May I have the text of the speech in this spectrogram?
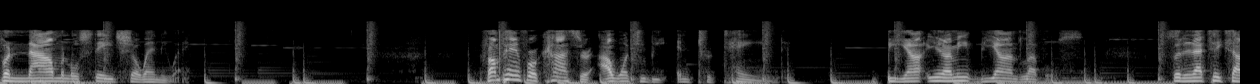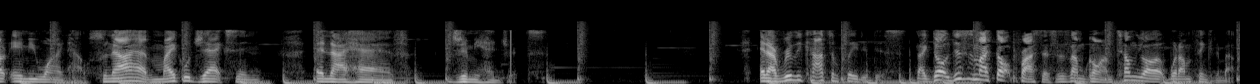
phenomenal stage show anyway. If I'm paying for a concert, I want to be entertained beyond, you know what I mean, beyond levels. So then that takes out Amy Winehouse. So now I have Michael Jackson and I have Jimi Hendrix. And I really contemplated this. Like, dog, this is my thought process as I'm going. I'm telling y'all what I'm thinking about.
